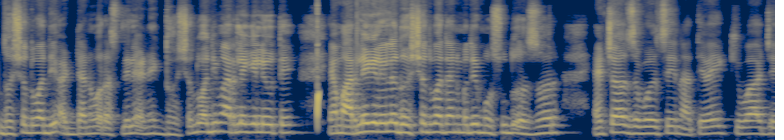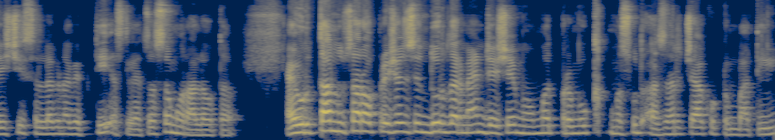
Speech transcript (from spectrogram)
दहशतवादी अड्ड्यांवर असलेले अनेक दहशतवादी मारले गेले होते. या मारले गेलेल्या दहशतवाद्यांमध्ये मसूद अझहर यांच्या जवळचे नातेवाईक किंवा जैशी संलग्न व्यक्ती असल्याचं समोर आलं होतं. या वृत्तानुसार ऑपरेशन सिंदूर दरम्यान जैश ए मोहम्मद प्रमुख मसूद अझहरच्या कुटुंबातील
